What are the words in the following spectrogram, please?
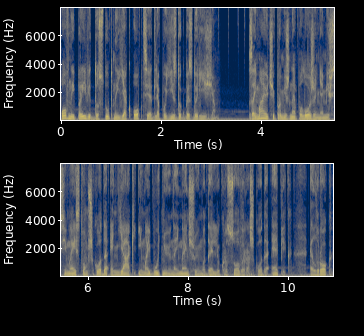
Повний привід доступний як опція для поїздок бездоріжжям. Займаючи проміжне положення між сімейством Шкода Enyaq і майбутньою найменшою моделлю кросовера Шкода Epic, L-Rock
